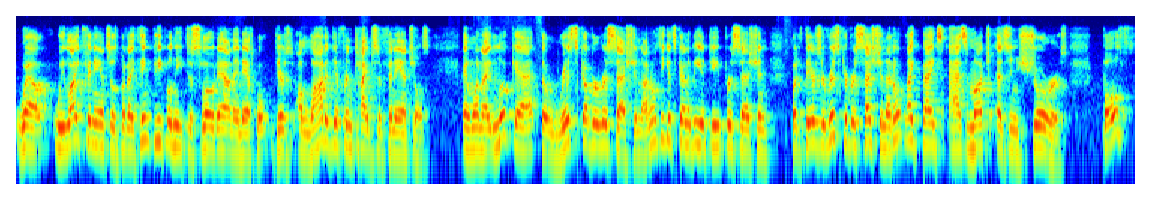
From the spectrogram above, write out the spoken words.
Well, we like financials, but I think people need to slow down and ask well, there's a lot of different types of financials. And when I look at the risk of a recession, I don't think it's going to be a deep recession, but if there's a risk of recession, I don't like banks as much as insurers. Both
